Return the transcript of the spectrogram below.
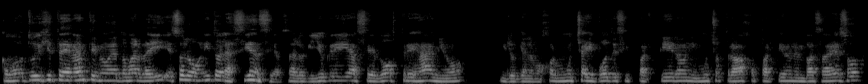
como tú dijiste delante, me voy a tomar de ahí, eso es lo bonito de la ciencia. O sea, lo que yo creía hace dos, tres años, y lo que a lo mejor muchas hipótesis partieron y muchos trabajos partieron en base a eso,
